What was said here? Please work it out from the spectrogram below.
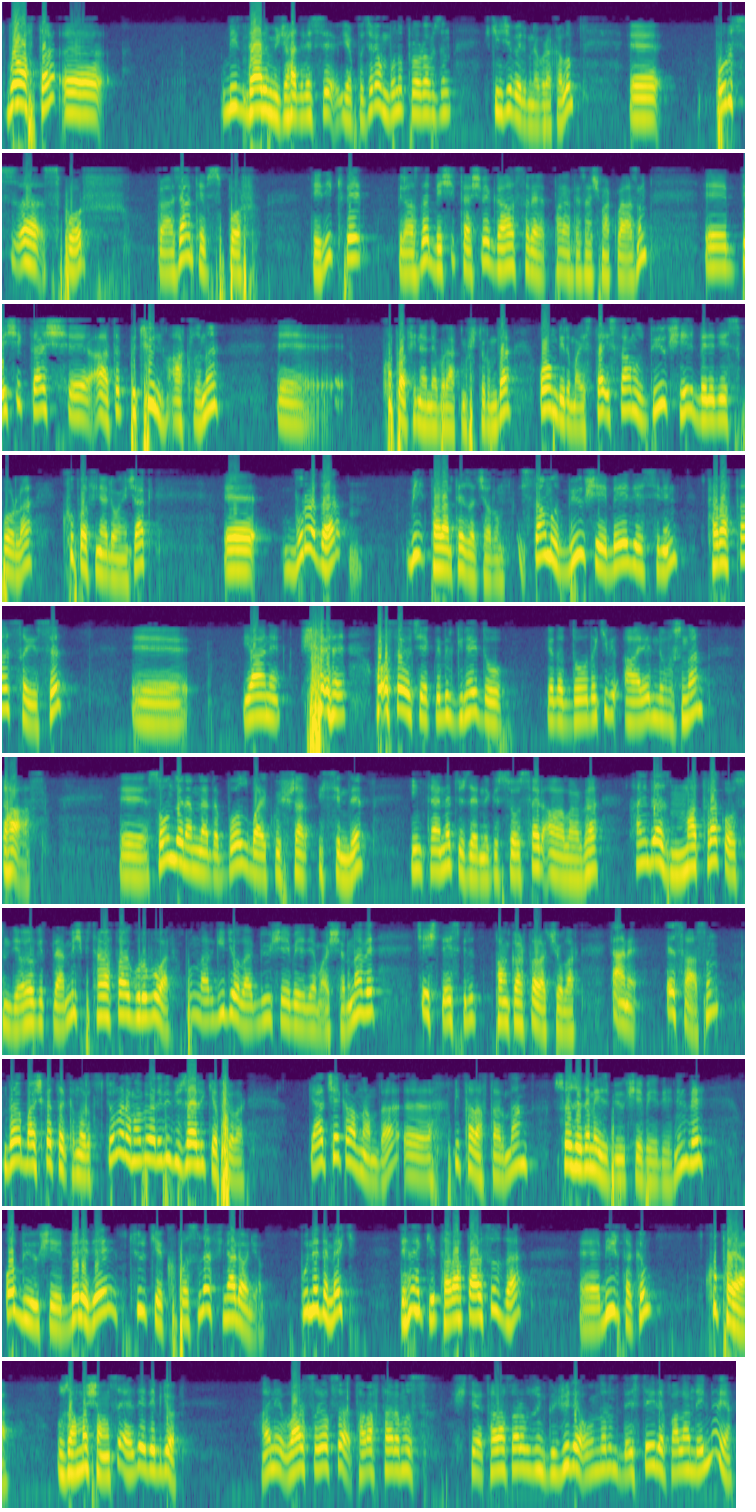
bu hafta e, bir derbi mücadelesi yapılacak ama bunu programımızın ikinci bölümüne bırakalım. E, Bursa Spor, Gaziantep Spor dedik ve biraz da Beşiktaş ve Galatasaray parantez açmak lazım. E, Beşiktaş e, artık bütün aklını e, kupa finaline bırakmış durumda. 11 Mayıs'ta İstanbul Büyükşehir Belediyespor'la kupa finali oynayacak. Ee, burada bir parantez açalım. İstanbul Büyükşehir Belediyesi'nin taraftar sayısı e, yani şöyle orta ölçekli bir Güneydoğu ya da doğudaki bir ailenin nüfusundan daha az. E, son dönemlerde Bozbay Kuşlar isimli internet üzerindeki sosyal ağlarda hani biraz matrak olsun diye örgütlenmiş bir taraftar grubu var. Bunlar gidiyorlar Büyükşehir Belediye başlarına ve çeşitli espri pankartlar açıyorlar. Yani esasın da başka takımları tutuyorlar ama böyle bir güzellik yapıyorlar. Gerçek anlamda e, bir taraftarından söz edemeyiz Büyükşehir Belediye'nin ve o Büyükşehir Belediye Türkiye Kupası'nda final oynuyor. Bu ne demek? Demek ki taraftarsız da e, bir takım kupaya uzanma şansı elde edebiliyor. Hani varsa yoksa taraftarımız işte taraftarımızın gücüyle onların desteğiyle falan deniliyor ya.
